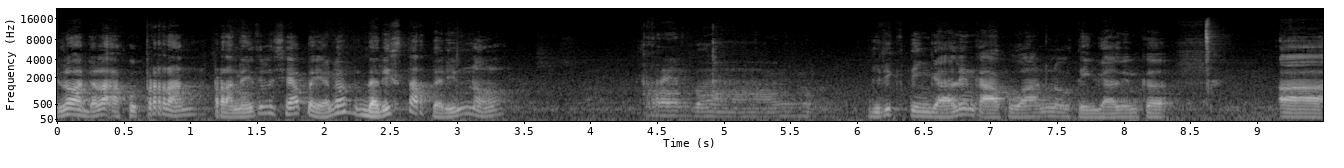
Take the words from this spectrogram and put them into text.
Lo adalah aku peran. Perannya itu siapa ya? Lo dari start dari nol. Keren banget. jadi tinggalin keakuan lo tinggalin ke eh,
